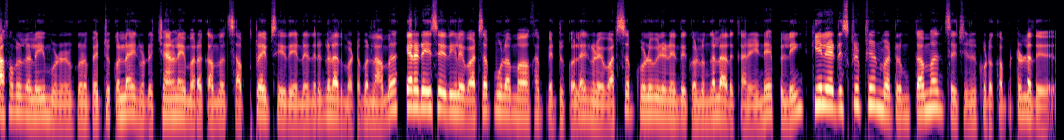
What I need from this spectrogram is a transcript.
தகவல்களையும் உடனுக்குடன் பெற்றுக்கொள்ள எங்களுடைய சேனலை மறக்காமல் சப்ஸ்கிரைப் செய்து இணைந்திருங்கள். அது மட்டும் இல்லாமல் கனடிய செய்திகளை வாட்ஸ்அப் மூலமாக பெற்றுக்கொள்ள எங்களுடைய வாட்ஸ்அப் குழுவில் இணைந்து கொள்ளுங்கள். அதுக்கான இணைப்பு லிங்க் கீழே டிஸ்கிரிப்ஷன் மற்றும் கமெண்ட் செக்ஷனில் கொடுக்கப்பட்டுள்ளது.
